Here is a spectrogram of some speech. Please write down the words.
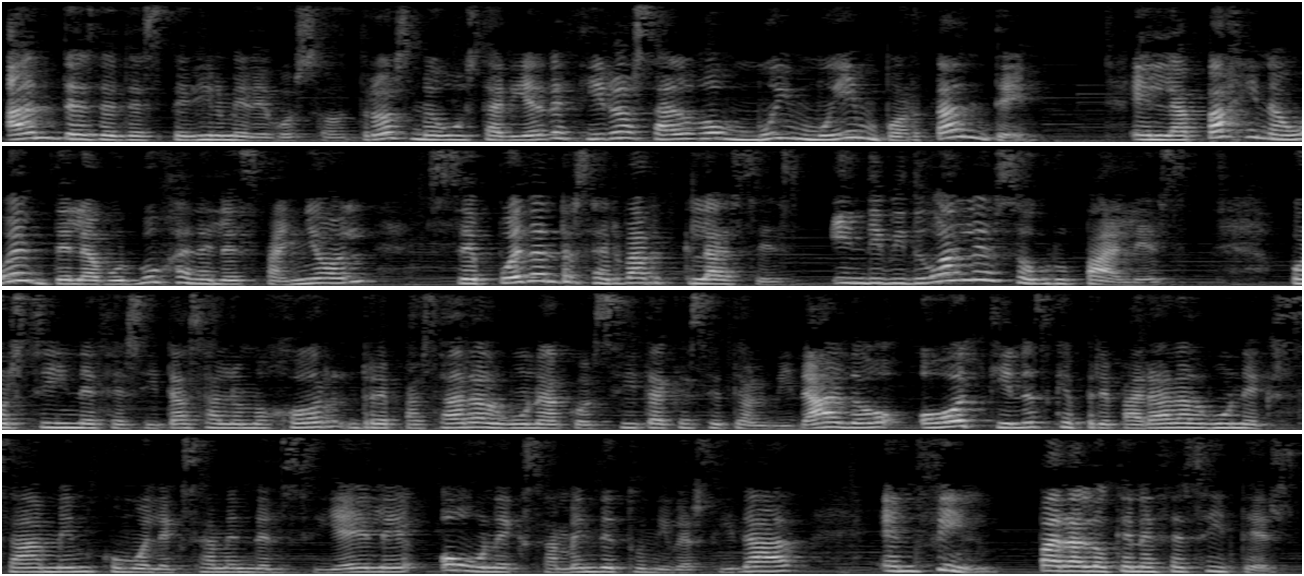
antes de despedirme de vosotros, me gustaría deciros algo muy muy importante. En la página web de la burbuja del español se pueden reservar clases individuales o grupales, por si necesitas a lo mejor repasar alguna cosita que se te ha olvidado o tienes que preparar algún examen como el examen del CIEL o un examen de tu universidad, en fin, para lo que necesites.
